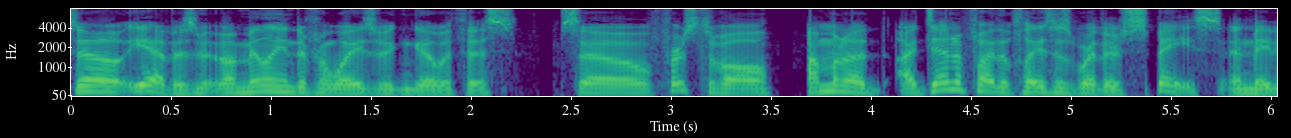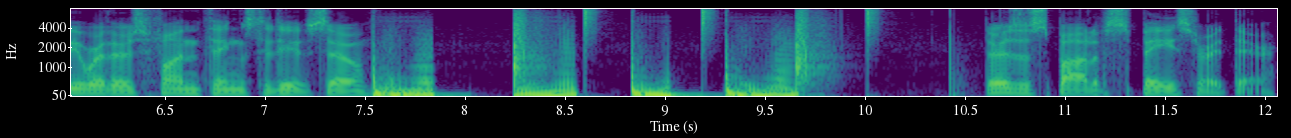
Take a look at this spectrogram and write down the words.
So yeah, there's a million different ways we can go with this. So first of all, I'm going to identify the places where there's space and maybe where there's fun things to do. So there's a spot of space right there.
